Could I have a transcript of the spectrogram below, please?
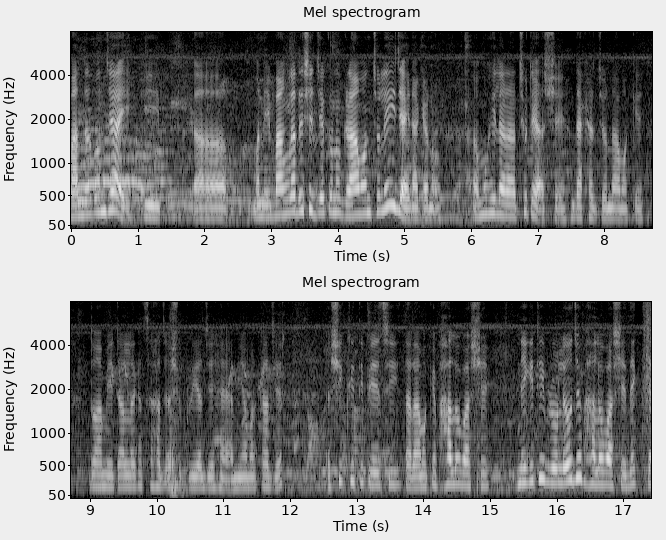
বান্দরবন যায় কি মানে বাংলাদেশের যে কোনো গ্রাম অঞ্চলেই যায় না কেন? মহিলারা ছুটে আসে দেখার জন্য আমাকে। তো আমি এটা আল্লাহর কাছে হাজার শুক্রিয়া যে হ্যাঁ আমি আমার কাজের স্বীকৃতি পেয়েছি তারা আমাকে ভালোবাসে। নেগেটিভ রোলেও যে ভালোবাসে দেখতে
